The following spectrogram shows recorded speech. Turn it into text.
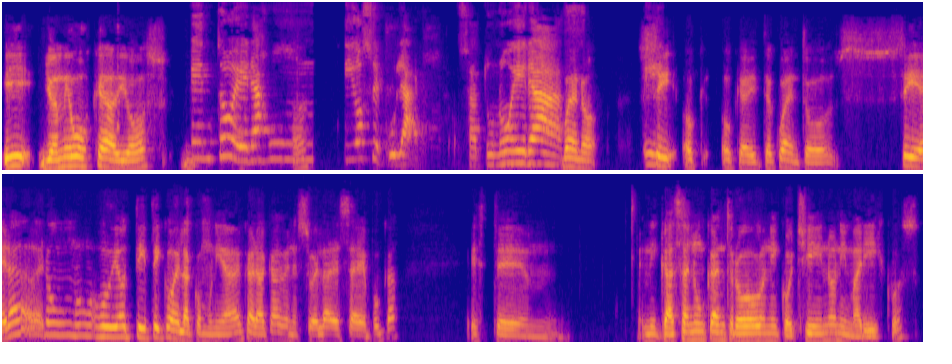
Y yo en mi búsqueda a Dios... eras un... ¿Ah? Secular. O sea, tú no eras... Bueno, eh, sí, okay, ok, te cuento. Sí, era, era un judío típico de la comunidad de Caracas, Venezuela, de esa época. Este, en mi casa nunca entró ni cochino ni mariscos.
